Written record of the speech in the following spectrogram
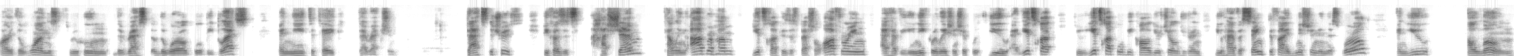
are the ones through whom the rest of the world will be blessed and need to take direction. That's the truth because it's Hashem telling Abraham, Yitzchak is a special offering. I have a unique relationship with you and Yitzchak. Through Yitzchak will be called your children. You have a sanctified mission in this world, and you alone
